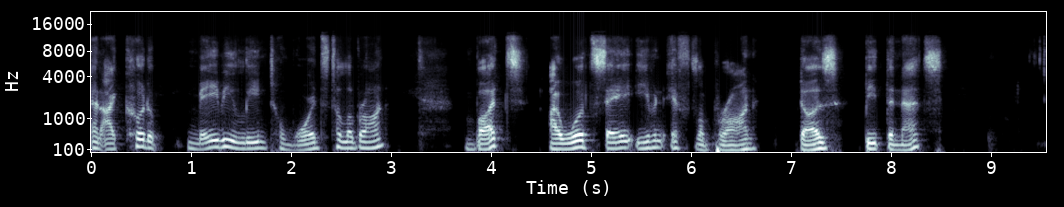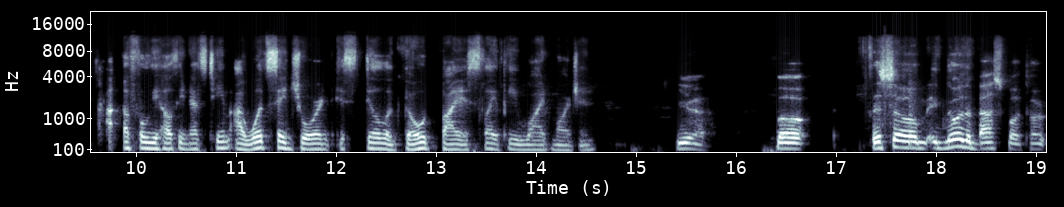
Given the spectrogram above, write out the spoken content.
and I could maybe lean towards to LeBron, but I would say even if LeBron does beat the Nets, a- fully healthy Nets team, I would say Jordan is still a goat by a slightly wide margin. Yeah, but let's um ignore the basketball tar-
